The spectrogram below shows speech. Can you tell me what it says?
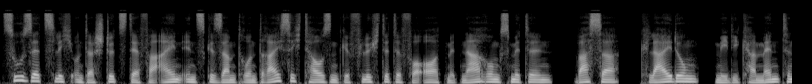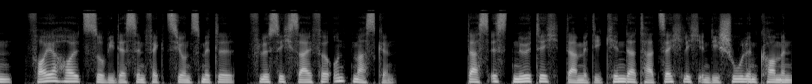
Zusätzlich unterstützt der Verein insgesamt rund 30.000 Geflüchtete vor Ort mit Nahrungsmitteln, Wasser, Kleidung, Medikamenten, Feuerholz sowie Desinfektionsmittel, Flüssigseife und Masken. Das ist nötig, damit die Kinder tatsächlich in die Schulen kommen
